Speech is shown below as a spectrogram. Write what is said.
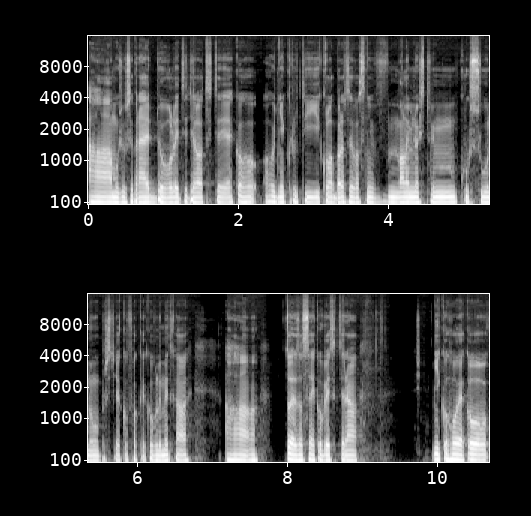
a můžou si právě dovolit dělat ty jako hodně krutý kolaborace vlastně v malém množství kusů nebo prostě jako fakt jako v limitkách a to je zase jako věc, která nikoho jako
